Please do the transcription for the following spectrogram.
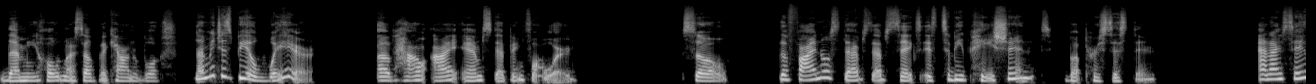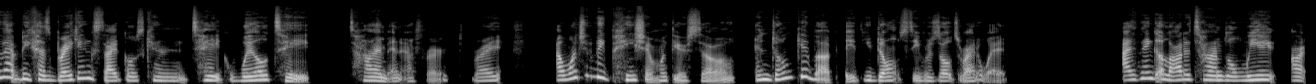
Let me hold myself accountable. Let me just be aware of how I am stepping forward. So the final step, step six, is to be patient but persistent. And I say that because breaking cycles can take, will take time and effort, right? I want you to be patient with yourself and don't give up if you don't see results right away. I think a lot of times when we are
